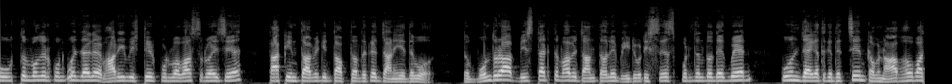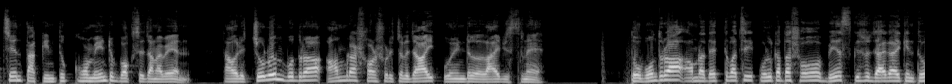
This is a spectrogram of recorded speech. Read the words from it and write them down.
ও উত্তরবঙ্গের কোন কোন জায়গায় ভারী বৃষ্টির পূর্বাভাস রয়েছে, তা কিন্তু আমি কিন্তু আপনাদেরকে জানিয়ে দেবো। তো বন্ধুরা, বিস্তারিতভাবে জানতে হলে ভিডিওটি শেষ পর্যন্ত দেখবেন, কোন জায়গা থেকে দেখছেন, কেমন আবহাওয়া পাচ্ছেন, তা কিন্তু কমেন্ট বক্সে জানাবেন। তাহলে চলুন বন্ধুরা, আমরা সরাসরি চলে যাই উইন্ডেল লাইভ স্ক্রিনে তো বন্ধুরা, আমরা দেখতে পাচ্ছি কলকাতা সহ বেশ কিছু জায়গায় কিন্তু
